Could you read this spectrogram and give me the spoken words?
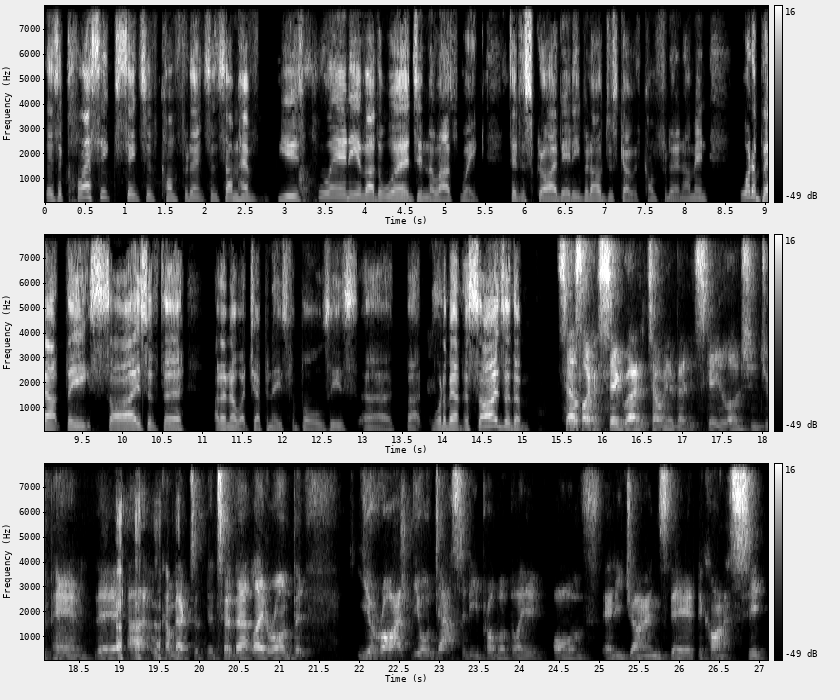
there's a classic sense of confidence, and some have used plenty of other words in the last week to describe Eddie, but I'll just go with confident. I mean, what about the size of the? I don't know what Japanese for balls is, uh, but what about the size of them? Sounds like a segue to tell me about your ski lodge in Japan. There, uh, we'll come back to, to that later on. But you're right, the audacity probably of Eddie Jones there to kind of sit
